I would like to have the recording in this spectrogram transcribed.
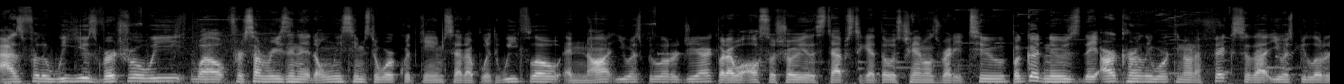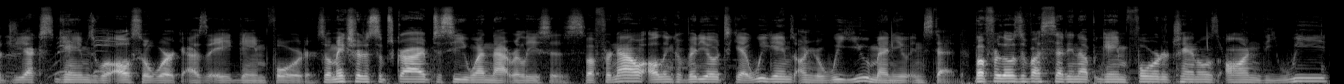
As for the Wii U's Virtual Wii, well, for some reason it only seems to work with games set up with with WiiFlow and not USB Loader GX, but I will also show you the steps to get those channels ready too. But good news, they are currently working on a fix so that USB Loader GX games will also work as a game forwarder. So make sure to subscribe to see when that releases. But for now, I'll link a video to get Wii games on your Wii U menu instead. But for those of us setting up game forwarder channels on the Wii,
